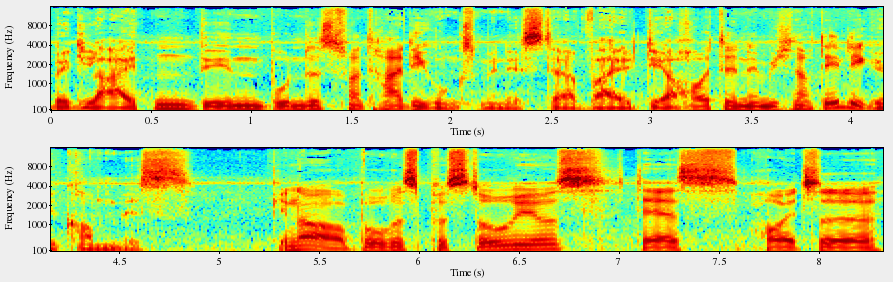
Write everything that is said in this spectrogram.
begleiten den Bundesverteidigungsminister, weil der heute nämlich nach Delhi gekommen ist. Genau, Boris Pistorius, der ist heute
